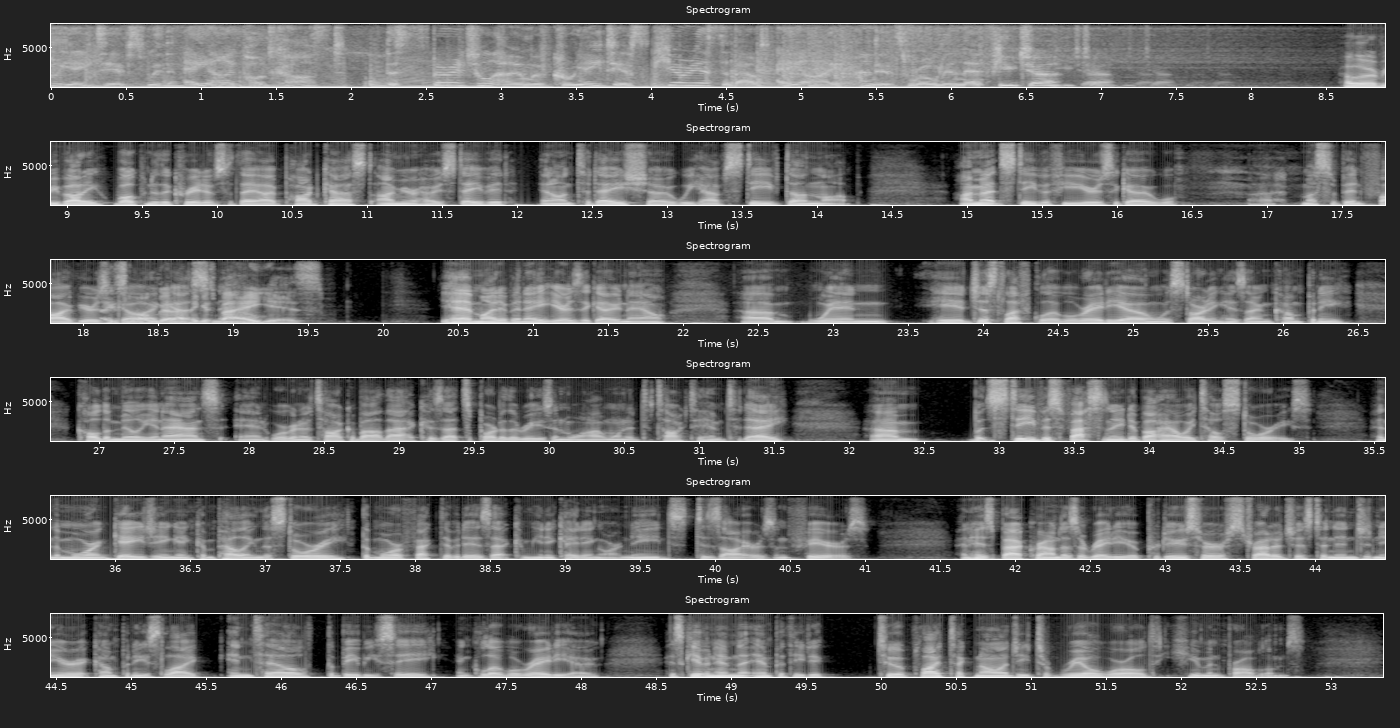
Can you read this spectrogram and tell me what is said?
Creatives with AI podcast, the spiritual home of creatives curious about AI and its role in their future. Hello, everybody. Welcome to the Creatives with AI podcast. I'm your host, David, and on today's show, we have Steve Dunlop. I met Steve a few years ago. Well, uh, must have been five years ago. longer. I guess I think it's now. about eight years. Yeah, it might have been eight years ago now, um, when he had just left Global Radio and was starting his own company called A Million Ads. And we're going to talk about that because that's part of the reason why I wanted to talk to him today. Um, but Steve is fascinated by how we tell stories. And the more engaging and compelling the story, the more effective it is at communicating our needs, desires, and fears. And his background as a radio producer, strategist, and engineer at companies like Intel, the BBC, and Global Radio has given him the empathy to, to apply technology to real world human problems.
